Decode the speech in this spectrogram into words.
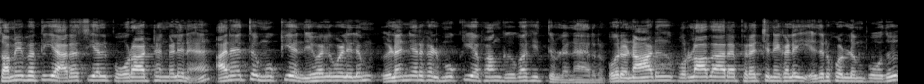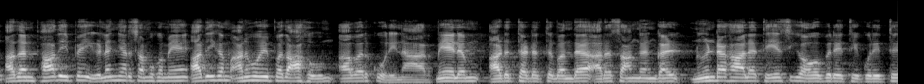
சமீபத்திய அரசியல் போராட்டங்கள் என அனைத்து முக்கிய நிகழ்வுகளிலும் இளைஞர்கள் முக்கிய பங்கு வகித்துள்ளனர். ஒரு நாடு பொருளாதார பிரச்சனைகளை எதிர்கொள்ளும் போது அதன் பாதிப்பை இளைஞர் சமூகமே அதிகம் அனுபவிப்பதாகவும் அவர் கூறினார். மேலும் அடுத்தடுத்து வந்த அரசாங்கங்கள் நீண்டகால தேசிய அபிவிருத்தி குறித்து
